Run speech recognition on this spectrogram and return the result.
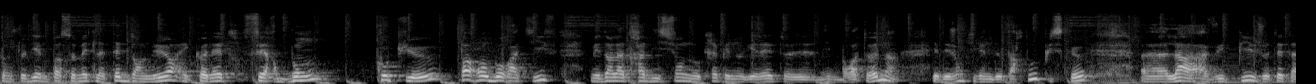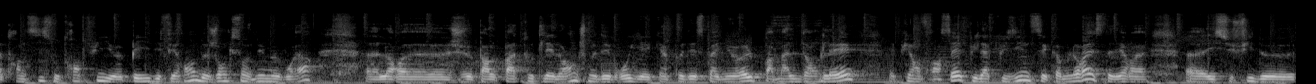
comme je le dis, à ne pas se mettre la tête dans le mur et connaître faire bon copieux, pas roboratif, mais dans la tradition de nos crêpes et nos galettes euh, dites bretonnes. Il y a des gens qui viennent de partout, puisque euh, là, à vue de pile, je tête à 36 ou 38 euh, pays différents de gens qui sont venus me voir. Alors, je parle pas toutes les langues, je me débrouille avec un peu d'espagnol, pas mal d'anglais, et puis en français. Et puis la cuisine, c'est comme le reste, c'est-à-dire il suffit de,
